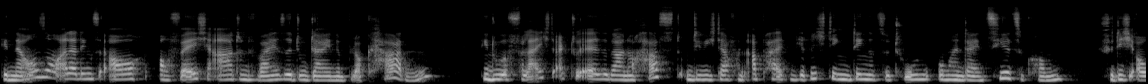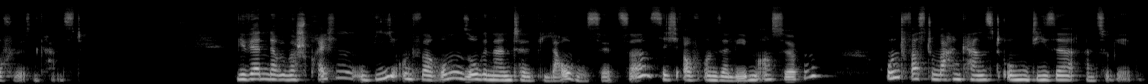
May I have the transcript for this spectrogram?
Genauso allerdings auch, auf welche Art und Weise du deine Blockaden, die du vielleicht aktuell sogar noch hast und die dich davon abhalten, die richtigen Dinge zu tun, um an dein Ziel zu kommen, für dich auflösen kannst. Wir werden darüber sprechen, wie und warum sogenannte Glaubenssätze sich auf unser Leben auswirken und was du machen kannst, um diese anzugehen.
